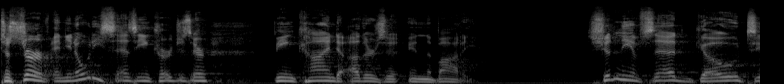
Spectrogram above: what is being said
to serve." And you know what he says? He encourages there, being kind to others in the body. Shouldn't he have said, go to,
